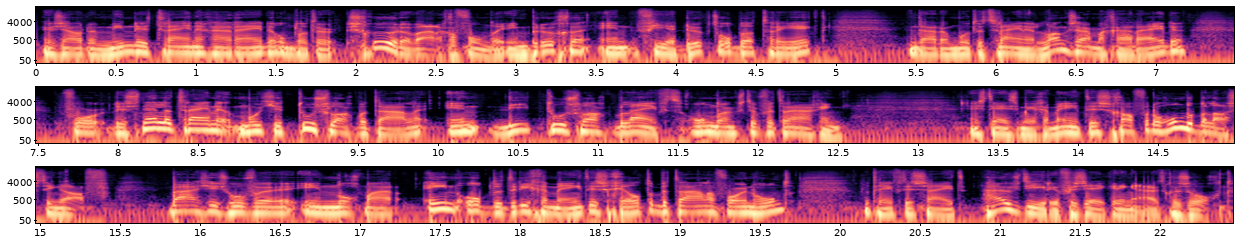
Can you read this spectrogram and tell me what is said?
Er zouden minder treinen gaan rijden omdat er scheuren waren gevonden in bruggen en viaducten op dat traject. En daardoor moeten treinen langzamer gaan rijden. Voor de snelle treinen moet je toeslag betalen en die toeslag blijft, ondanks de vertraging. En steeds meer gemeentes schaffen de hondenbelasting af. Baasjes hoeven in nog maar één op de drie gemeentes geld te betalen voor een hond. Dat heeft de site Huisdierenverzekering uitgezocht.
